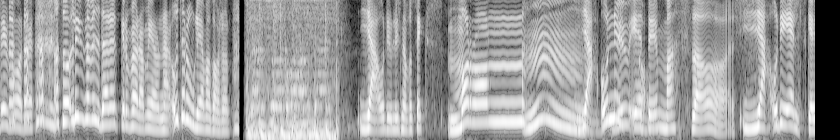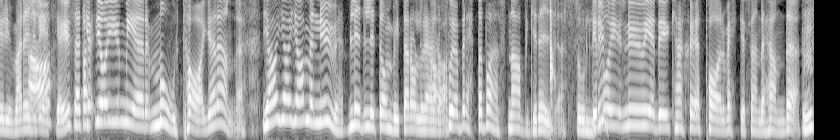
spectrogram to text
det var du. Så lyssna vidare ska du få höra mer om den här otroliga massagen. Ja, och du lyssnar på sex morgon. Ja, och nu, Nu ska är det massage. Ja, och det älskar ju du Marie, det vet jag ju. Så att Fast jag, jag är ju mer mottagaren. ja, ja, ja, men nu blir det lite ombytta roller här Ja, idag. får jag berätta bara en snabb grej? Absolut. Ju, nu är det kanske ett par veckor sedan det hände. Mm.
